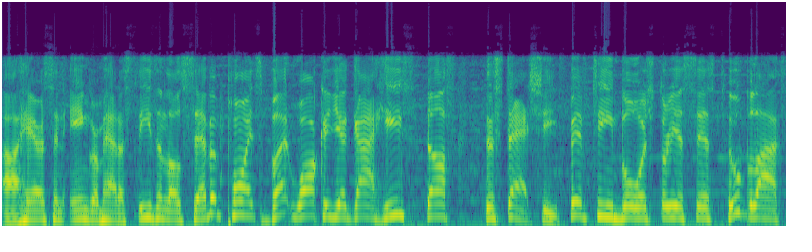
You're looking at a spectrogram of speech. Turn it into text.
Uh, Harrison Ingram had a season low seven points, but Walker, your guy, he stuffed the stat sheet 15 boards, three assists, two blocks,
